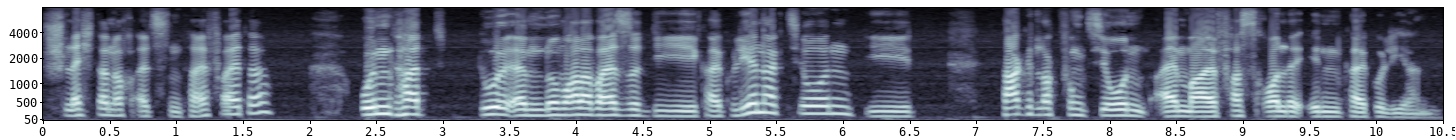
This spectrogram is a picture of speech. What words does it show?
schlechter noch als ein TIE Fighter. Und hat du, ähm, normalerweise die Kalkulieren-Aktion, die Target-Lock-Funktion und einmal Fassrolle in Kalkulieren.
